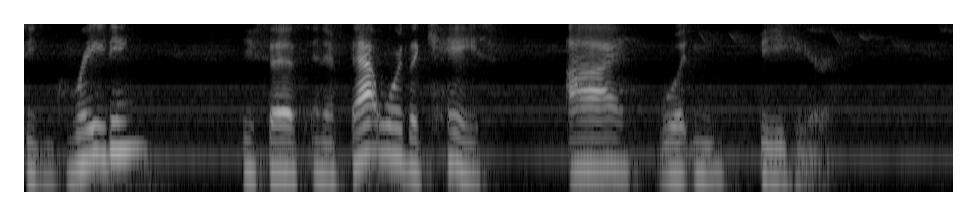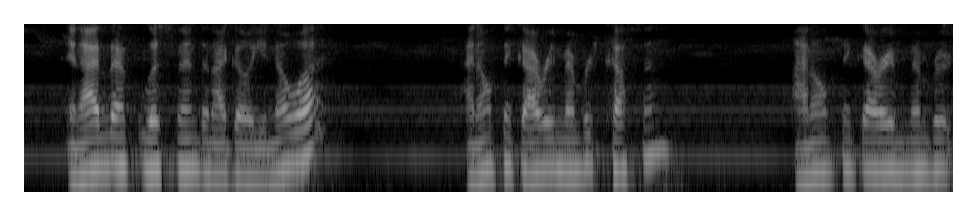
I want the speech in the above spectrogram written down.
degrading. He says, and if that were the case, I wouldn't be here. And I listened and I go, you know what? I don't think I remembered cussing. I don't think I remembered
